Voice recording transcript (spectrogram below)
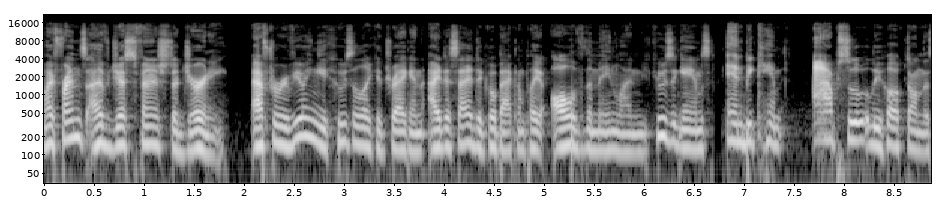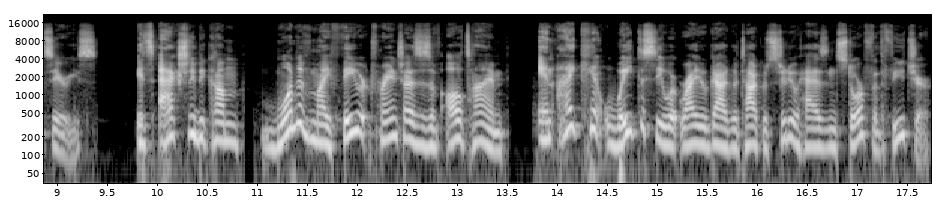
My friends, I've just finished a journey. After reviewing Yakuza Like a Dragon, I decided to go back and play all of the mainline Yakuza games and became absolutely hooked on the series. It's actually become one of my favorite franchises of all time, and I can't wait to see what Ryu Ga Gotoku Studio has in store for the future.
